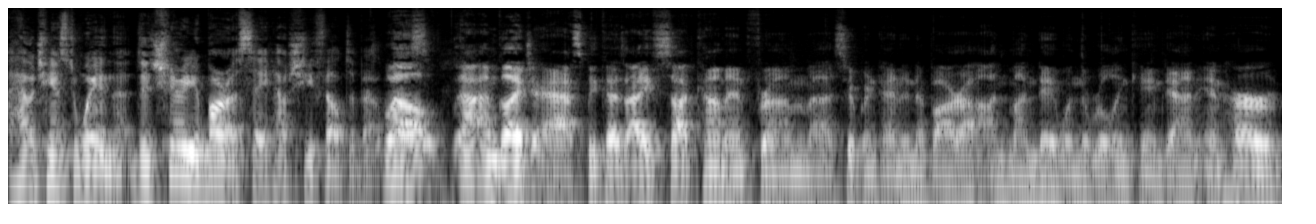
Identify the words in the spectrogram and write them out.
have a chance to weigh in that? Did Sherri Ybarra say how she felt about well, this? Well, I'm glad you asked because I saw a comment from uh, Superintendent Ybarra on Monday when the ruling came down, and her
